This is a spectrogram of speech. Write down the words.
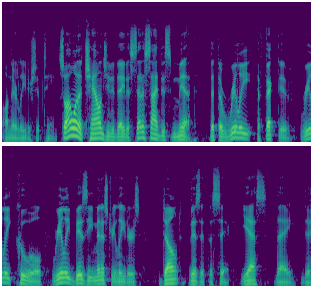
on their leadership team. So I want to challenge you today to set aside this myth that the really effective, really cool, really busy ministry leaders don't visit the sick. Yes, they do.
